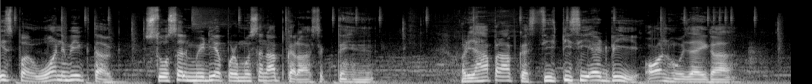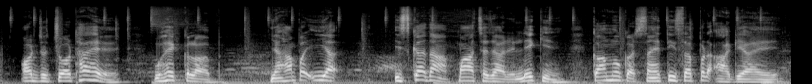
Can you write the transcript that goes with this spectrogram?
इस पर वन वीक तक सोशल मीडिया प्रमोशन आप करा सकते हैं। और यहाँ पर आपका सी पी सी एड भी ऑन हो जाएगा। और जो चौथा है, वो है क्लब यहाँ पर इसका दाम पाँच हज़ार है, लेकिन कम होकर सैंतीस पर आ गया है।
